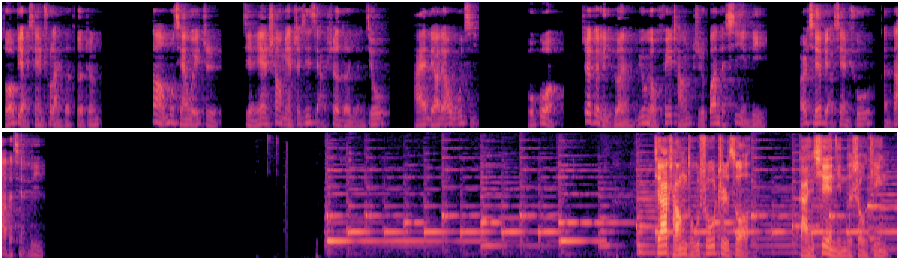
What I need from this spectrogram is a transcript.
所表现出来的特征。到目前为止。检验上面这些假设的研究还寥寥无几。不过，这个理论拥有非常直观的吸引力，而且表现出很大的潜力。家常读书制作，感谢您的收听。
